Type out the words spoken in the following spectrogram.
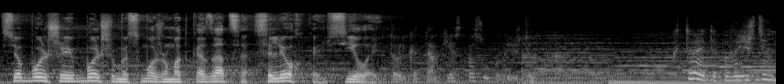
все больше и больше мы сможем отказаться с легкой силой. Только так я спасу поврежденных. Кто это поврежденный?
